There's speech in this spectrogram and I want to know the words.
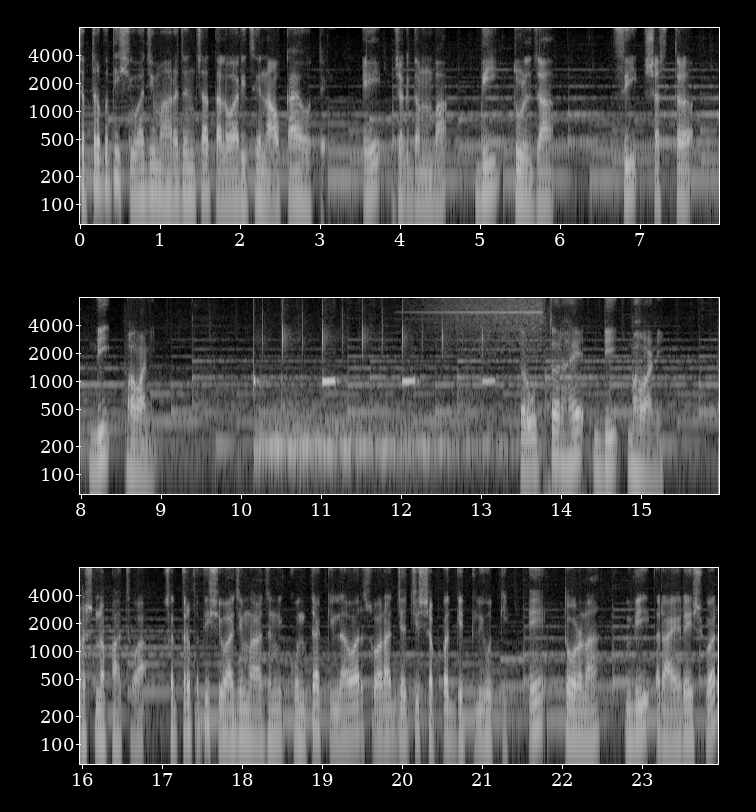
छत्रपती शिवाजी महाराजांच्या तलवारीचे नाव काय होते? A. Jagdamba B. Tulja C. शस्त्र डी भवानी. तर उत्तर आहे डी भवानी. प्रश्न पाचवा. छत्रपती शिवाजी महाराजांनी कोणत्या किल्ल्यावर स्वराज्याची शपथ घेतली होती? A. Torna B. Raireshwar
